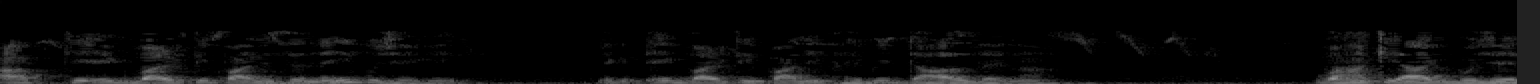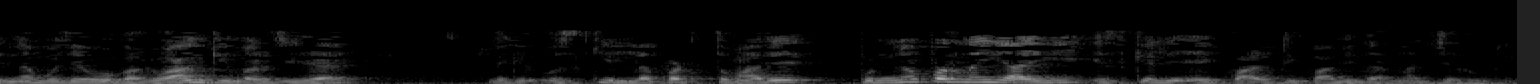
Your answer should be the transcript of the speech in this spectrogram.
आपकी एक बाल्टी पानी से नहीं बुझेगी, लेकिन एक बाल्टी पानी फिर भी डाल देना। वहाँ की आग बुझे, न बुझे, वो भगवान की मर्ज़ी है, लेकिन उसकी लपट तुम्हारे पुण्यों पर नहीं आएगी। इसके लिए एक बाल्टी पानी डालना ज़रूरी है।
